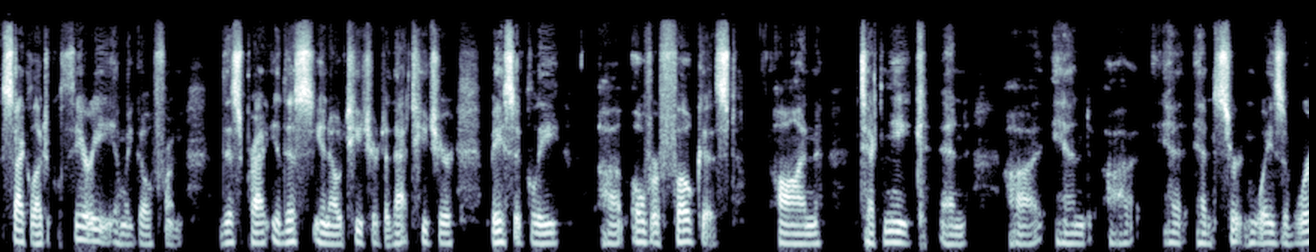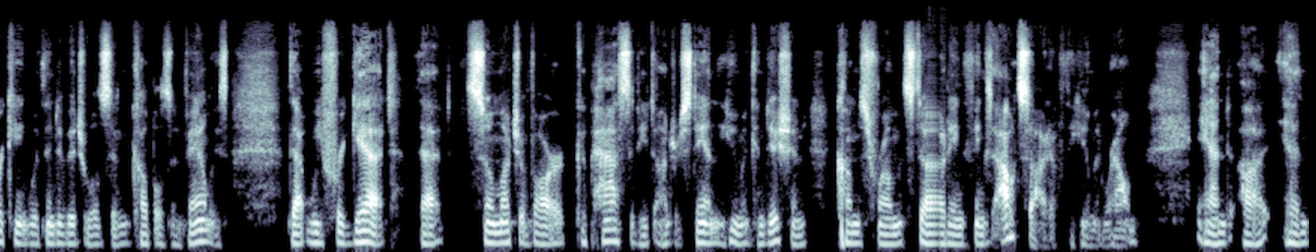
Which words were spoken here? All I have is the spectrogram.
psychological theory, and we go from this practice, this you know, teacher to that teacher, basically uh, over focused on technique and uh, and and, and, certain ways of working with individuals and couples and families that we forget that so much of our capacity to understand the human condition comes from studying things outside of the human realm, and uh, and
